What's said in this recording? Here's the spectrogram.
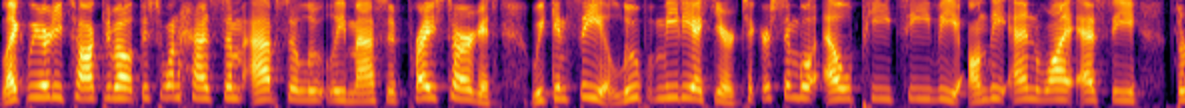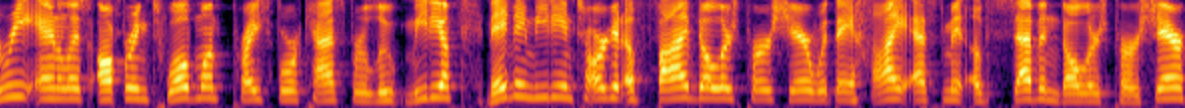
Like we already talked about, this one has some absolutely massive price targets. We can see Loop Media here, ticker symbol LP LPTV on the NYSE. Three analysts offering 12 month price forecast for Loop Media. They have a median target of $5 per share with a high estimate of $7 per share.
